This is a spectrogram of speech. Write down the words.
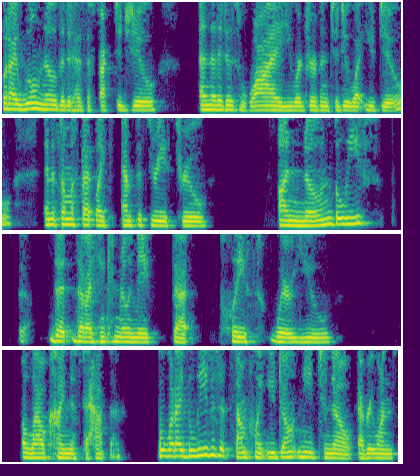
But I will know that it has affected you and that it is why you are driven to do what you do. And it's almost that like empathy through unknown belief that, that I think can really make that place where you allow kindness to happen. But what I believe is at some point, you don't need to know everyone's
